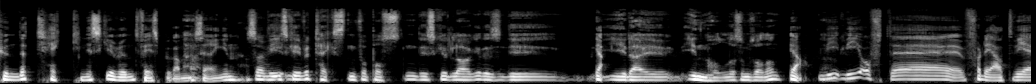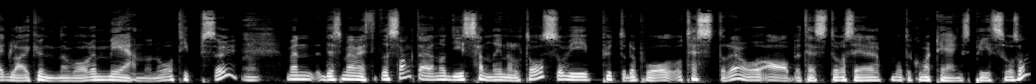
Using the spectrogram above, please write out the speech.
kun det tekniske rundt Facebook-annonseringen. Altså, De vi, skriver teksten for posten, de skulle lage, de, de Ja. gir deg innholdet som sådan? ja, vi, vi ofte, fordi at vi er glad i kundene våre, mener noe og tipser. Ja. Men det som er mest interessant, er når de sender innhold til oss, og vi putter det på og tester det, og AB-tester og ser på en måte konverteringspriser og sånn.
